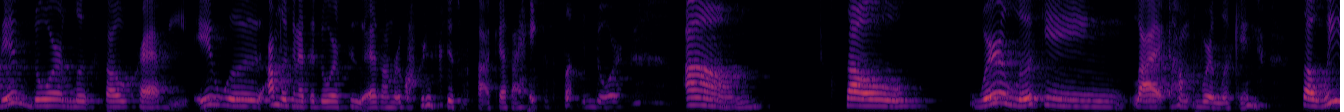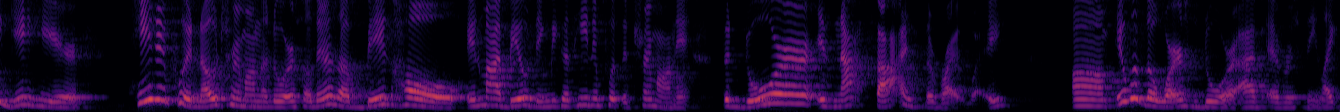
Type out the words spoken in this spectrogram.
this door looks so crappy. It was I'm looking at the door too as I'm recording this podcast. I hate this fucking door. Um, so we're looking like um, we're looking. So we get here. He didn't put no trim on the door. So there's a big hole in my building because he didn't put the trim on it. The door is not sized the right way. Um, it was the worst door I've ever seen. Like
